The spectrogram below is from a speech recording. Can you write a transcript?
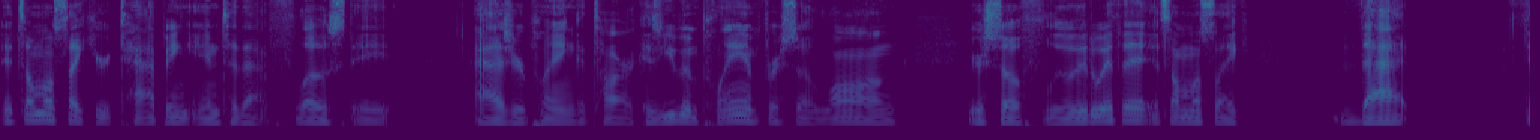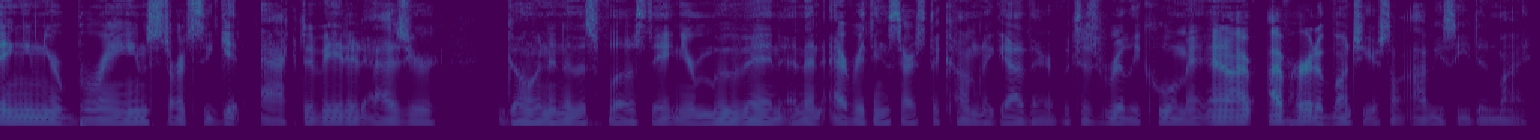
It's almost like you're tapping into that flow state as you're playing guitar because you've been playing for so long. You're so fluid with it. It's almost like that thing in your brain starts to get activated as you're going into this flow state and you're moving and then everything starts to come together, which is really cool, man. And I, I've heard a bunch of your songs. Obviously, you did my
